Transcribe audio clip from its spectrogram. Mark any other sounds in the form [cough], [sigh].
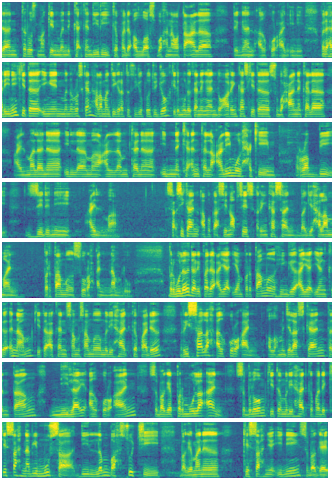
dan terus makin mendekatkan diri kepada Allah Subhanahu Wa Taala dengan al-Quran ini. Pada hari ini kita ingin meneruskan halaman 377 kita mulakan dengan doa ringkas kita subhanakala ilmalana illa ma 'allamtana innaka antal alimul hakim rabbi zidni ilma. Saksikan apakah sinopsis ringkasan bagi halaman pertama surah An-Naml. Bermula daripada ayat yang pertama hingga ayat yang ke-6 kita akan sama-sama melihat kepada risalah al-Quran. Allah menjelaskan tentang nilai al-Quran sebagai permulaan sebelum kita melihat kepada kisah Nabi Musa di lembah suci bagaimana kisahnya ini sebagai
